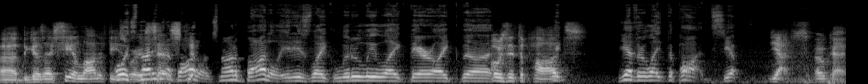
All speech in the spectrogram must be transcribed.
Uh, because I see a lot of these. Oh, it's not it even a bottle. It's not a bottle. It is like literally like they're like the. Oh, is it the pods? Like, yeah, they're like the pods. Yep. Yes. Okay.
